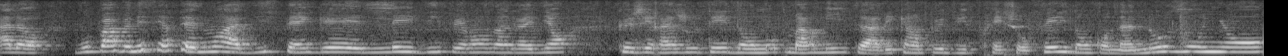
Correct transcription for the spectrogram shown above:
Alors, vous parvenez certainement à distinguer les différents ingrédients que j'ai rajouté dans notre marmite avec un peu d'huile préchauffée. Donc on a nos oignons,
